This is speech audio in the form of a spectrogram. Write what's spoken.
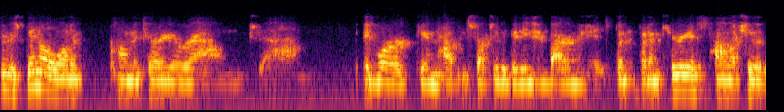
There's been a lot of commentary around um, bid work and how constructive the bidding environment is. But I'm curious how much of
